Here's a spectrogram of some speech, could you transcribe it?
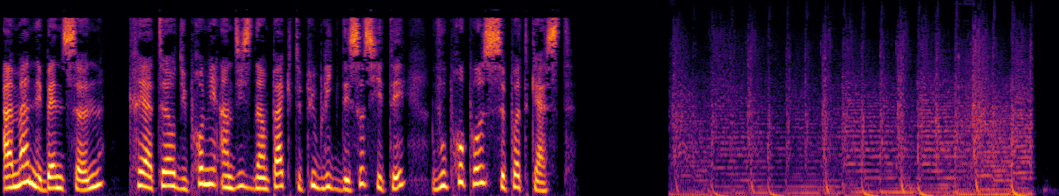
Haman et Benson, créateurs du premier indice d'impact public des sociétés, vous proposent ce podcast.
